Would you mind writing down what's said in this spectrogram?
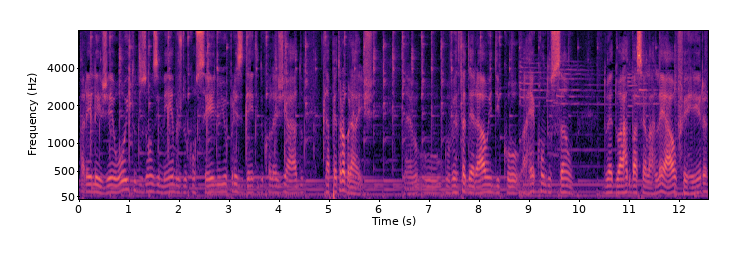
para eleger oito dos onze membros do conselho e o presidente do colegiado da Petrobras. Né, o governo federal indicou a recondução do Eduardo Bacelar Leal Ferreira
